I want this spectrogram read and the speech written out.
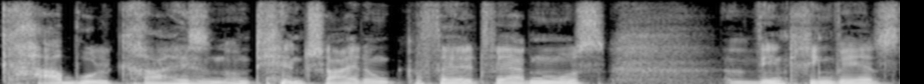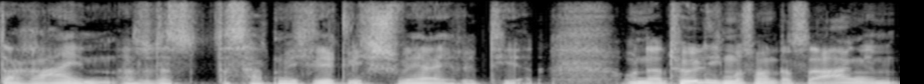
Kabul kreisen und die Entscheidung gefällt werden muss, wen kriegen wir jetzt da rein? Also das, das hat mich wirklich schwer irritiert. Und natürlich muss man das sagen, im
